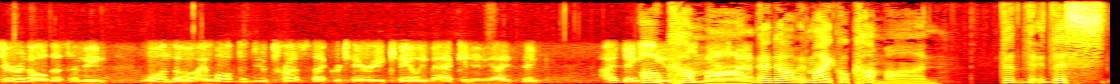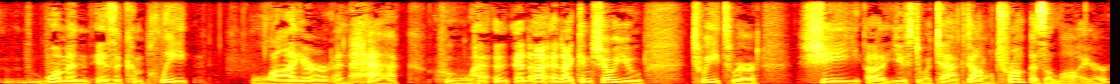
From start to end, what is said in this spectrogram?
during all this. I mean, one though, I love the new press secretary, Kayleigh McEnany. I think, I think. Oh come on, uh, no, Michael, come on. The, the, this woman is a complete liar and hack who ha- and I and I can show you tweets where she uh, used to attack Donald Trump as a liar,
